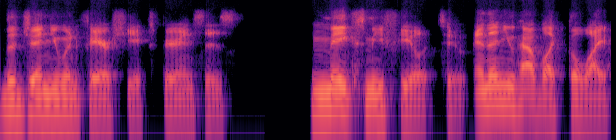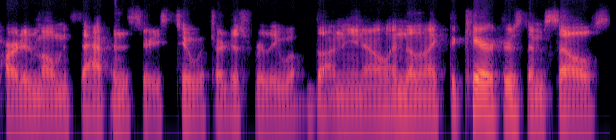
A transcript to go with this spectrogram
the genuine fear she experiences makes me feel it too. And then you have like the lighthearted moments that happen in the series too, which are just really well done, you know. And then like the characters themselves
